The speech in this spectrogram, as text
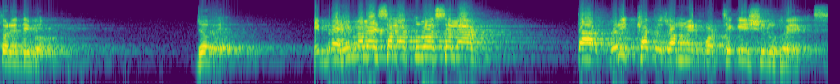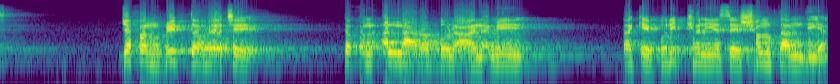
করে দিব। ইব্রাহিম আলাইসালাম তার পরীক্ষা তো জন্মের পর থেকেই শুরু হয়ে গেছে। যখন বৃদ্ধ হয়েছে, তখন আল্লাহ রব্বুল আলমী তাকে পরীক্ষা নিয়েছে সন্তান দিয়া।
